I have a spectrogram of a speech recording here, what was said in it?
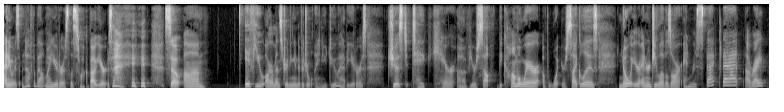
Anyways, enough about my uterus. Let's talk about yours. so, um, if you are a menstruating individual and you do have a uterus, just take care of yourself. Become aware of what your cycle is, know what your energy levels are, and respect that. All right.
